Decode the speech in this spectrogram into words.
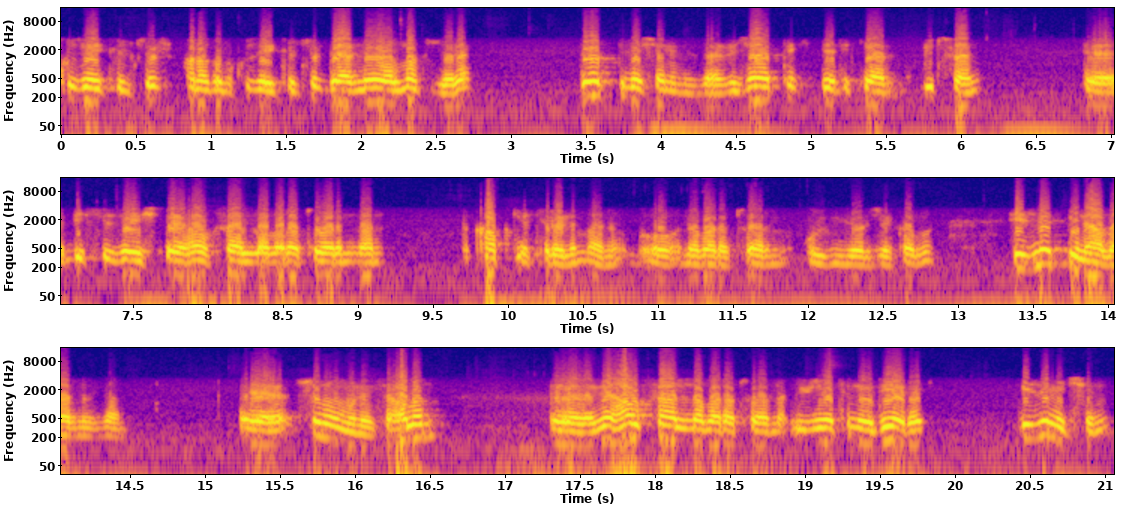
Kuzey Kültür, Anadolu Kuzey Kültür Derneği olmak üzere dört bileşenimizden rica ettik. Dedik yani lütfen e, biz size işte halk sağlığı laboratuvarından kap getirelim. Hani o laboratuvarın uygun görecek kabı. Hizmet binalarınızdan e, su numunesi alın e, ve halk sağlığı laboratuvarına ücretini ödeyerek bizim için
